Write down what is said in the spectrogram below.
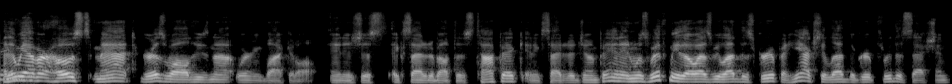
And then we have our host, Matt Griswold, who's not wearing black at all and is just excited about this topic and excited to jump in and was with me though as we led this group. And he actually led the group through the session.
